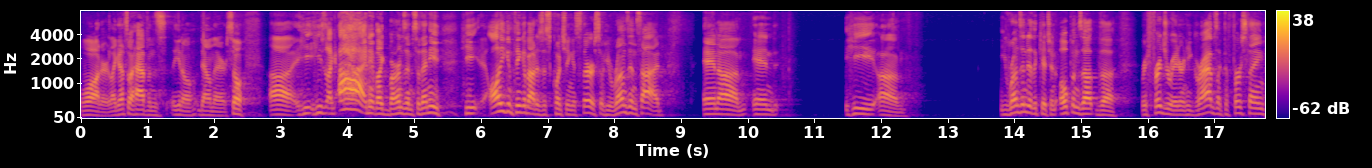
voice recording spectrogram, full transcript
water. Like that's what happens, you know, down there. So uh, he, he's like, ah, and it like burns him. So then he, he, all he can think about is just quenching his thirst. So he runs inside, and, um, and he, um, he runs into the kitchen, opens up the, refrigerator and he grabs like the first thing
